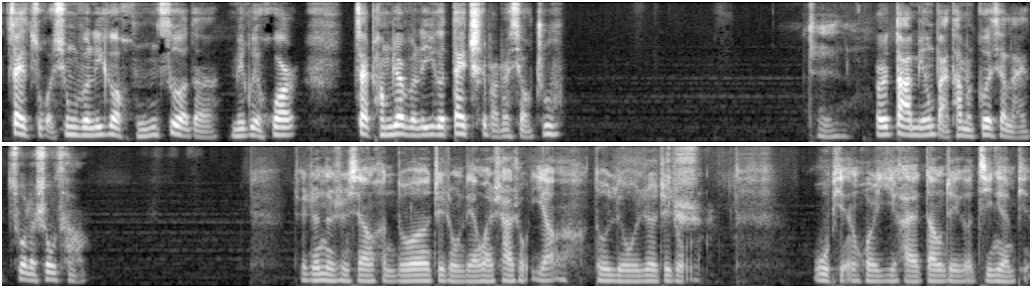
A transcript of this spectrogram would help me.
在左胸纹了一个红色的玫瑰花在旁边纹了一个带翅膀的小猪。这而大明把它们割下来做了收藏。这真的是像很多这种连环杀手一样啊，都留着这种物品或者遗骸当这个纪念品。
